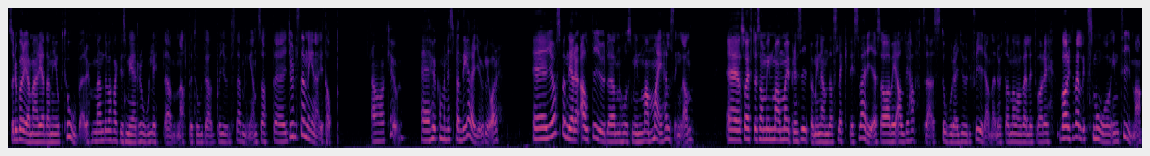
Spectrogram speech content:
Så det började med redan i oktober. Men det var faktiskt mer roligt än att det tog död på julstämningen. Så att eh, julstämningen är i topp. Ja, vad kul. Eh, hur kommer ni spendera jul i år? Eh, jag spenderar alltid julen hos min mamma i Hälsingland. Eh, så eftersom min mamma i princip är min enda släkt i Sverige så har vi aldrig haft så stora julfiranden utan de har väldigt varit, varit väldigt små och intima.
